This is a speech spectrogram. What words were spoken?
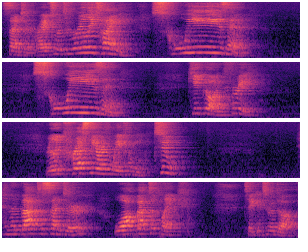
center, right? So it's really tiny. Squeeze in. Squeeze in. Keep going. Three, Really press the earth away from you. Two. And then back to center. Walk back to plank. Take it to a dog.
